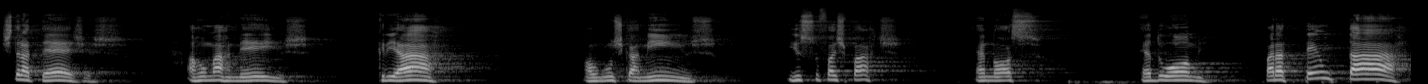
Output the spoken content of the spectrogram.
Estratégias, arrumar meios, criar alguns caminhos, isso faz parte, é nosso, é do homem, para tentar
